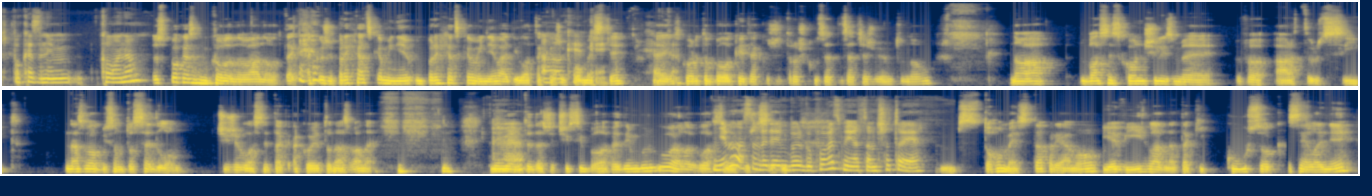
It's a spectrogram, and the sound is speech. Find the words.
S pokazeným kolenom? S pokazeným kolenom, áno. Tak akože prechádzka mi, ne, prechádzka mi nevadila taká, oh, okay, že po meste. Okay. Skôr to bolo, keď akože trošku za, zaťažujem tú nohu. No a vlastne skončili sme v Arthur's Seat. Nazval by som to sedlom Čiže vlastne tak, ako je to nazvané. Neviem teda, že či si bola v Edimburgu, ale vlastne... Nebola som v Edimburgu, povedz mi o tom, čo to je. Z toho mesta priamo je výhľad na taký kúsok zelene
